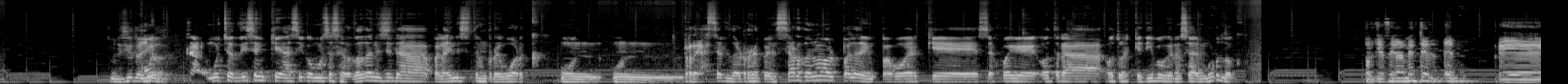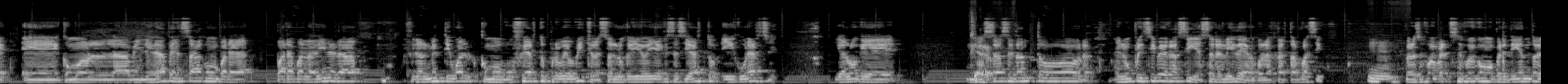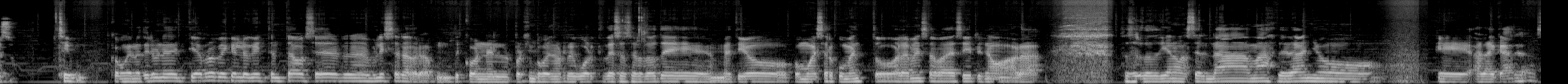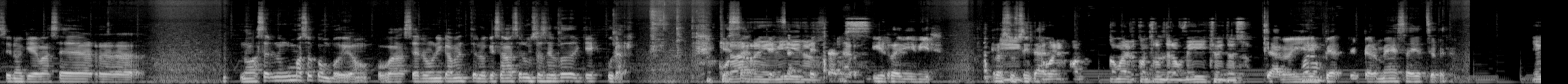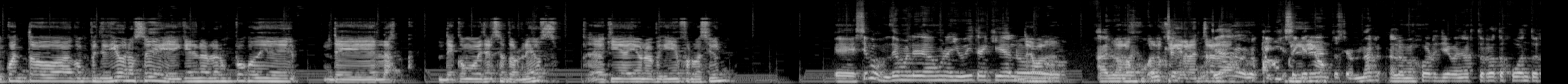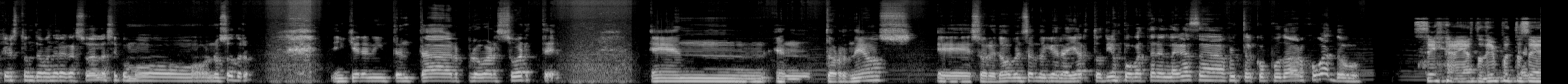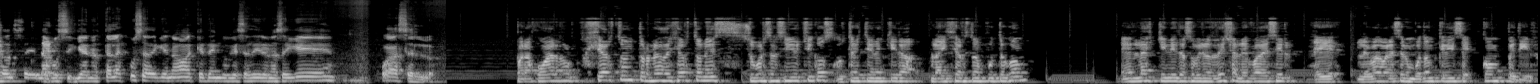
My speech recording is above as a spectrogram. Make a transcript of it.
Necesita ayuda. claro, muchos dicen que así como sacerdote necesita, Paladín necesita un rework, un, un rehacerlo, repensar de nuevo el Paladín para poder que se juegue otra, otro arquetipo que no sea el Murloc. Porque finalmente, eh, eh, como la habilidad pensada como para, para Paladín era finalmente igual como bufear tus propios bichos. Eso es lo que yo veía que se hacía harto y curarse. Y algo que no se hace tanto ahora. En un principio era así, esa era la idea con las cartas básicas. Mm. Pero se fue, se fue como perdiendo eso. Sí, como que no tiene una identidad propia, que es lo que ha intentado hacer eh, Blizzard ahora. Con el, por ejemplo, con el rework de sacerdote, metió como ese argumento a la mesa para decir: no, ahora sacerdote ya no va a hacer nada más de daño eh, a la cara, sino que va a ser. No va a ser ningún mazo combo, digamos. Va a ser únicamente lo que sabe hacer un sacerdote, que es curar. curar, revivir. y revivir. Resucitar. tomar, el control de los bichos y todo eso. Claro, y limpiar, mesa y etcétera. Y en cuanto a competitivo, no sé, ¿quieren hablar un poco de, de, las, de cómo meterse a torneos? Aquí hay una pequeña información. Eh, sí, pues démosle una ayudita aquí a los, a los, que quieren entrar los que se quieren entusiasmar. A lo mejor llevan harto rato jugando Hearthstone de manera casual, así como nosotros, y quieren intentar probar suerte en, en torneos, eh, sobre todo pensando que ahora hay harto tiempo para estar en la casa frente al computador jugando. Sí, hay harto tiempo, entonces. Entonces ya no está la excusa de que no, es que tengo que salir o no sé qué, puedo hacerlo. Para jugar Hearthstone, torneo de Hearthstone es súper sencillo, chicos. Ustedes tienen que ir a playhearthstone.com. En la esquinita superior derecha les va a decir, eh, les va a aparecer un botón que dice competir.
